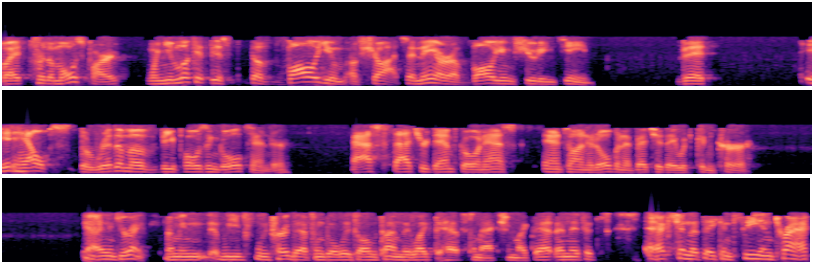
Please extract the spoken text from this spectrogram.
But for the most part, when you look at this, the volume of shots, and they are a volume shooting team, that it helps the rhythm of the opposing goaltender. Ask Thatcher Demko and ask Anton Khudobin. I bet you they would concur. Yeah, I think you're right. I mean, we've we've heard that from goalies all the time. They like to have some action like that, and if it's action that they can see and track,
